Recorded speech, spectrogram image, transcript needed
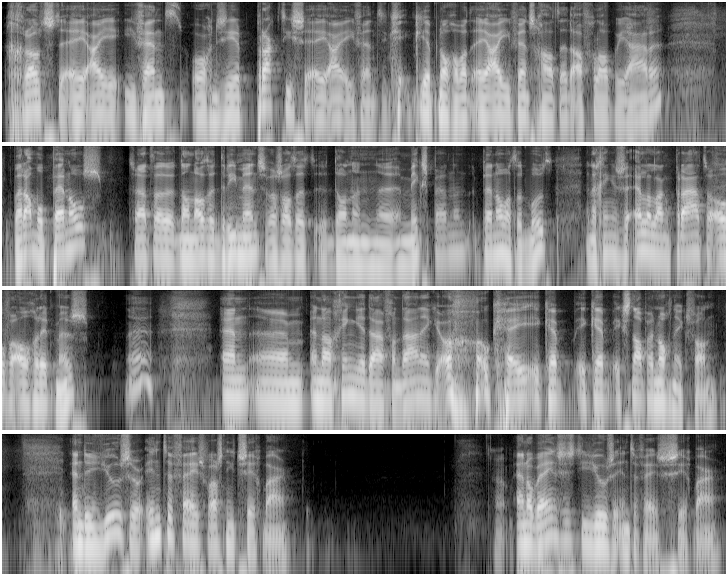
grootste AI-event organiseren, praktische AI-event. Ik, ik, heb nogal wat AI-events gehad de afgelopen jaren. Maar allemaal panels. Zaten dan altijd drie mensen, was altijd dan een, eh, een mix panel, wat dat moet. En dan gingen ze ellenlang praten over algoritmes. En, ehm, en dan ging je daar vandaan en denk je, oh oké, ik, heb, ik, heb, ik snap er nog niks van. En de user interface was niet zichtbaar. Ja. En opeens is die user interface zichtbaar.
